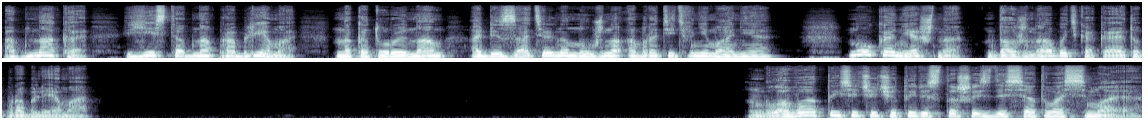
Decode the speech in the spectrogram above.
Однако есть одна проблема, на которую нам обязательно нужно обратить внимание. Ну, конечно, должна быть какая-то проблема. Глава 1468.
